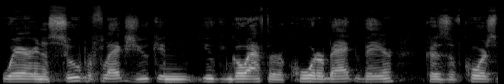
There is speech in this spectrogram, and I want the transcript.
where in a super flex you can you can go after a quarterback there because of course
